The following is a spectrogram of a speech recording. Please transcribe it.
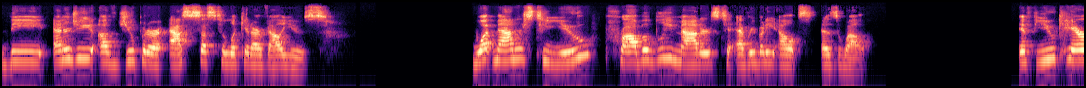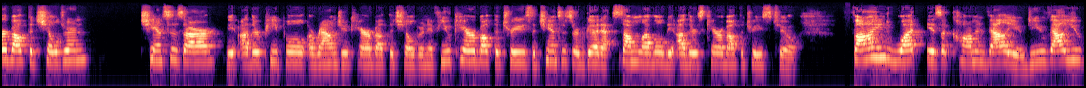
The energy of Jupiter asks us to look at our values. What matters to you probably matters to everybody else as well If you care about the children, chances are the other people around you care about the children. If you care about the trees, the chances are good at some level the others care about the trees too. Find what is a common value. Do you value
